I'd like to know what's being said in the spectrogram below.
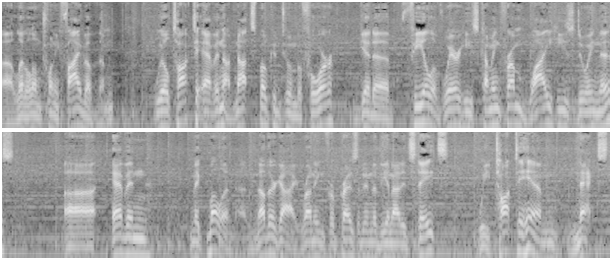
uh, let alone 25 of them. We'll talk to Evan. I've not spoken to him before, get a feel of where he's coming from, why he's doing this. Uh, Evan McMullin, another guy running for president of the United States. We talk to him next.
